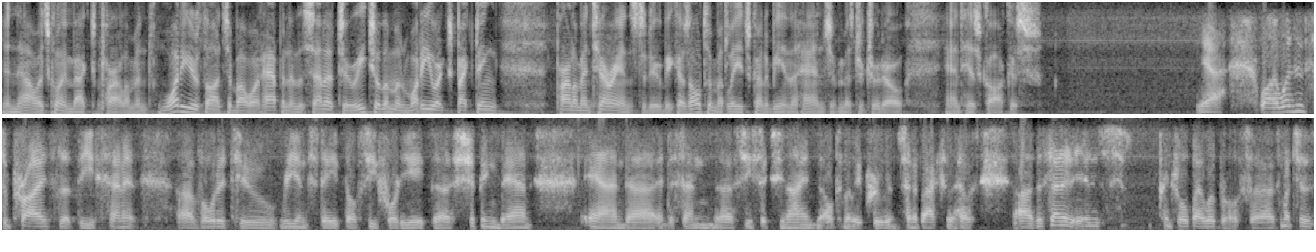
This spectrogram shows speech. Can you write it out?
and now it's going back to Parliament. What are your thoughts about what happened in the Senate to each of them, and what are you expecting parliamentarians to do? Because ultimately, it's going to be in the hands of Mr. Trudeau and his caucus. Yeah. Well, I wasn't surprised that the Senate uh, voted to reinstate Bill C-48, the shipping ban, and uh, and to send uh, C-69, ultimately approve it and send it back to the House. Uh, the Senate is controlled by liberals. Uh, as much as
